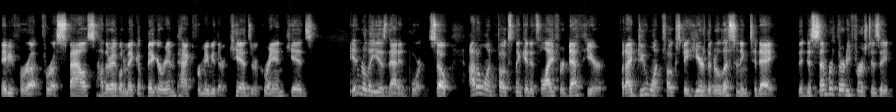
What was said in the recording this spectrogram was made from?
maybe for a for a spouse, how they're able to make a bigger impact for maybe their kids or grandkids. It really is that important. So I don't want folks thinking it's life or death here, but I do want folks to hear that are listening today that December 31st is a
